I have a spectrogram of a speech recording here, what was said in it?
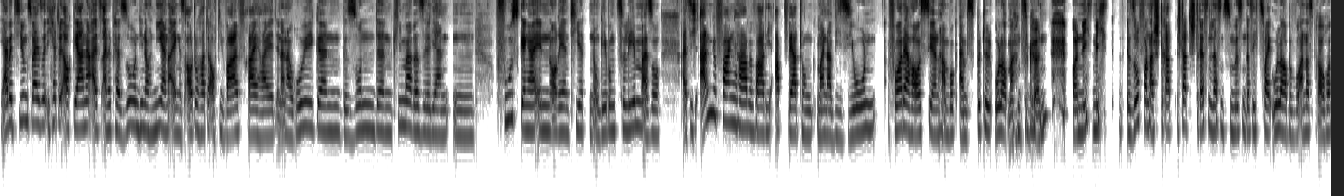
Ja, beziehungsweise ich hätte auch gerne als eine Person, die noch nie ein eigenes Auto hatte, auch die Wahlfreiheit in einer ruhigen, gesunden, klimaresilienten FußgängerInnen orientierten Umgebung zu leben. Also als ich angefangen habe, war die Abwertung meiner Vision vor der Haustür in Hamburg einem Spüttel Urlaub machen zu können und nicht mich so von der Stadt stressen lassen zu müssen, dass ich zwei Urlaube woanders brauche.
